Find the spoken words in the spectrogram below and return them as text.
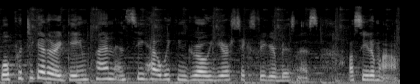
We'll put together a game plan and see how we can grow your six figure business. I'll see you tomorrow.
